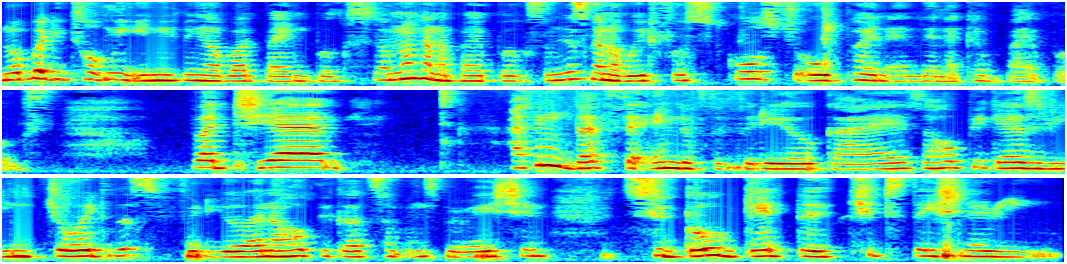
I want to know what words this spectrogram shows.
nobody told me anything about buying books. So i'm not gonna buy books. I'm just gonna wait for schools to open and then i can buy books. But yeah I think that's the end of the video guys. I hope you guys enjoyed this video and I hope you got some inspiration to go get the cute stationery.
